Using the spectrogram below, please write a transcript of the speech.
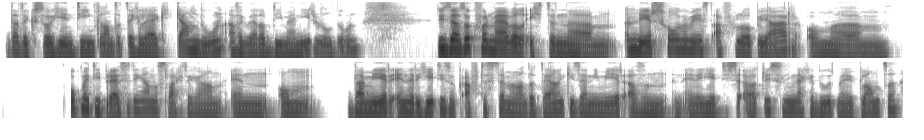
dat ik zo geen tien klanten tegelijk kan doen als ik dat op die manier wil doen. Dus dat is ook voor mij wel echt een, um, een leerschool geweest afgelopen jaar om um, ook met die prijszetting aan de slag te gaan en om dat meer energetisch ook af te stemmen. Want uiteindelijk is dat niet meer als een, een energetische uitwisseling dat je doet met je klanten.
